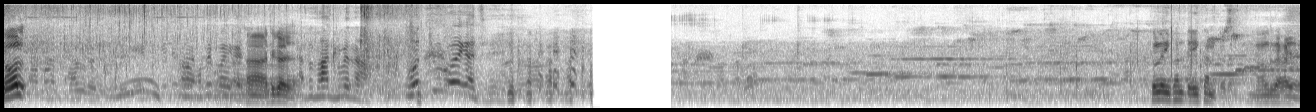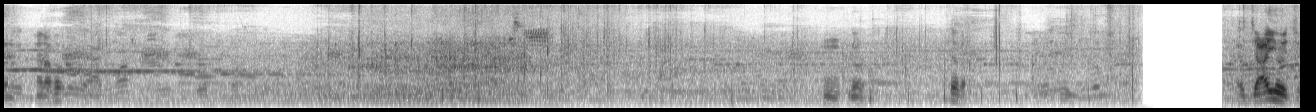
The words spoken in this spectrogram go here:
তোল। হ্যাঁ ঠিক আছে। তোলো এইখানটা এইখানটা। নাহলে দেখা যাবে না। হ্যাঁ রাখো। হুম ধরো। ঠিক আছে। যাই হয়েছে।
